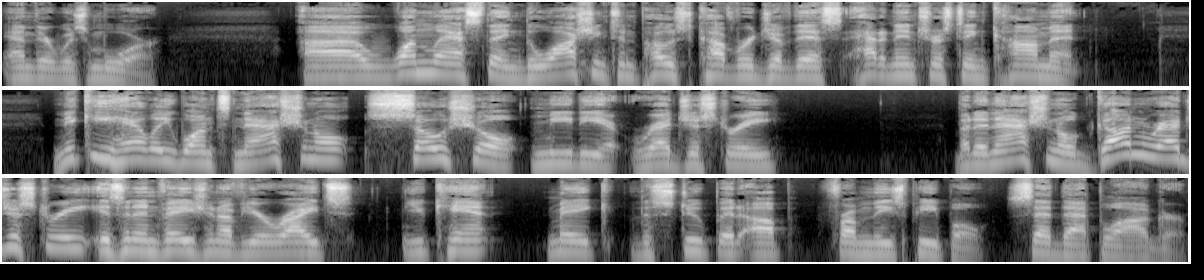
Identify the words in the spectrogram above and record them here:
And there was more. Uh, one last thing the Washington Post coverage of this had an interesting comment. Nikki Haley wants national social media registry, but a national gun registry is an invasion of your rights. You can't make the stupid up from these people, said that blogger.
